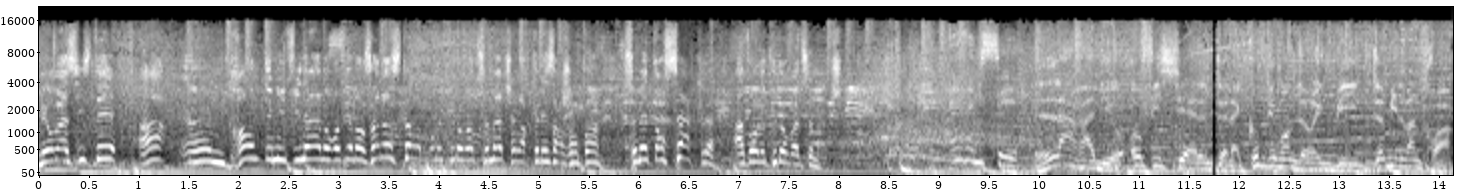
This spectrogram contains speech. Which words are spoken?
mais on va assister à une grande demi-finale. On revient dans un instant pour le coup d'envoi de ce match alors que les Argentins se mettent en cercle avant le coup d'envoi de ce match. RMC. La radio officielle de la Coupe du Monde de rugby 2023.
